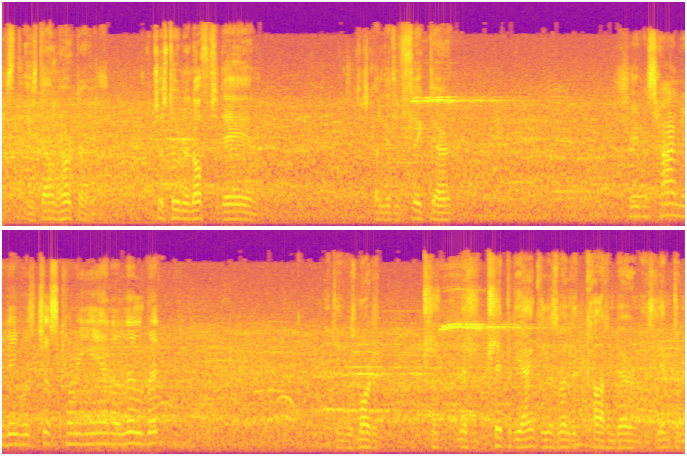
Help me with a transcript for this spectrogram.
he's, he's down hurt now. Just doing enough today and just got a little flick there. Seamus Harnedy was just coming in a little bit. I think it was more the little clip of the ankle as well that caught him there and he's limped him.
